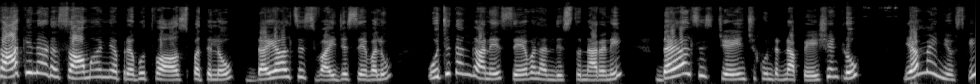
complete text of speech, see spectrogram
కాకినాడ సామాన్య ప్రభుత్వ ఆసుపత్రిలో డయాలసిస్ వైద్య సేవలు ఉచితంగానే సేవలు అందిస్తున్నారని డయాలసిస్ చేయించుకుంటున్న పేషెంట్లు ఎంఐ న్యూస్కి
